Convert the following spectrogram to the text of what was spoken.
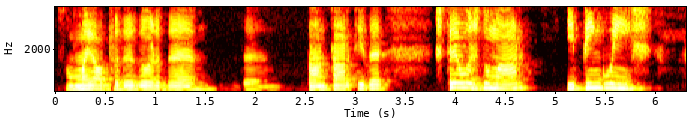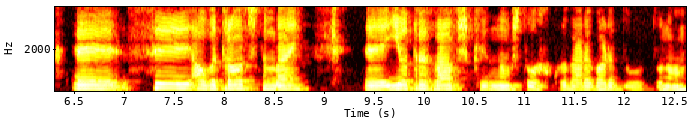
são o maior predador da, da, da Antártida, estrelas do mar e pinguins. Uh, se albatrozes também, e outras aves que não me estou a recordar agora do, do, nome.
